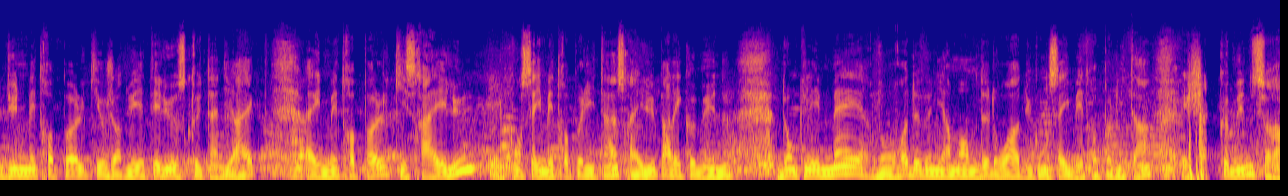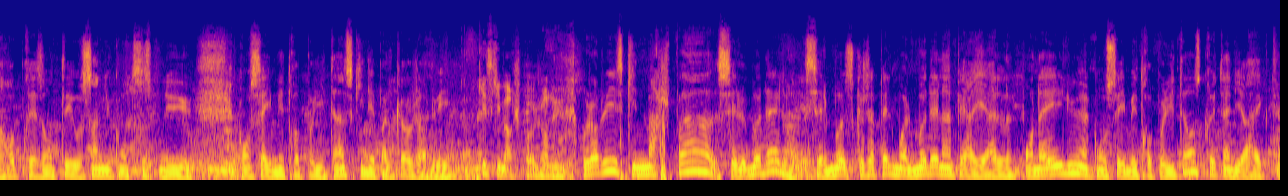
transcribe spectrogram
d'une métropole qui aujourd'hui est élue au scrutin direct à une métropole qui sera élue, le conseil métropolitain sera élu par les communes. Donc les maires vont redevenir membres de droit du conseil métropolitain et chaque commune sera représentée au sein du, du conseil métropolitain, ce qui n'est pas le cas aujourd'hui. Qu'est-ce qui marche pas aujourd'hui? Aujourd'hui, ce qui ne marche pas, c'est le modèle. C'est le ce que j'appelle moi le modèle impérial. On a élu un conseil métropolitain au scrutin direct.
